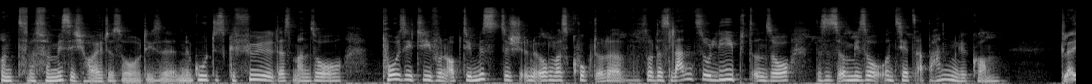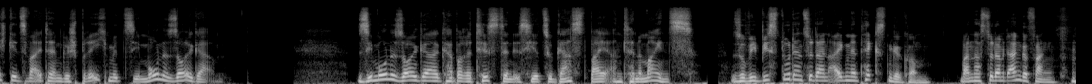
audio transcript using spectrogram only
Und was vermisse ich heute so? Diese, ein gutes Gefühl, dass man so positiv und optimistisch in irgendwas guckt oder so das Land so liebt und so. Das ist irgendwie so uns jetzt abhanden gekommen. Gleich geht's weiter im Gespräch mit Simone Solger. Simone Solger, Kabarettistin, ist hier zu Gast bei Antenne Mainz. So, wie bist du denn zu deinen eigenen Texten gekommen? Wann hast du damit angefangen?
